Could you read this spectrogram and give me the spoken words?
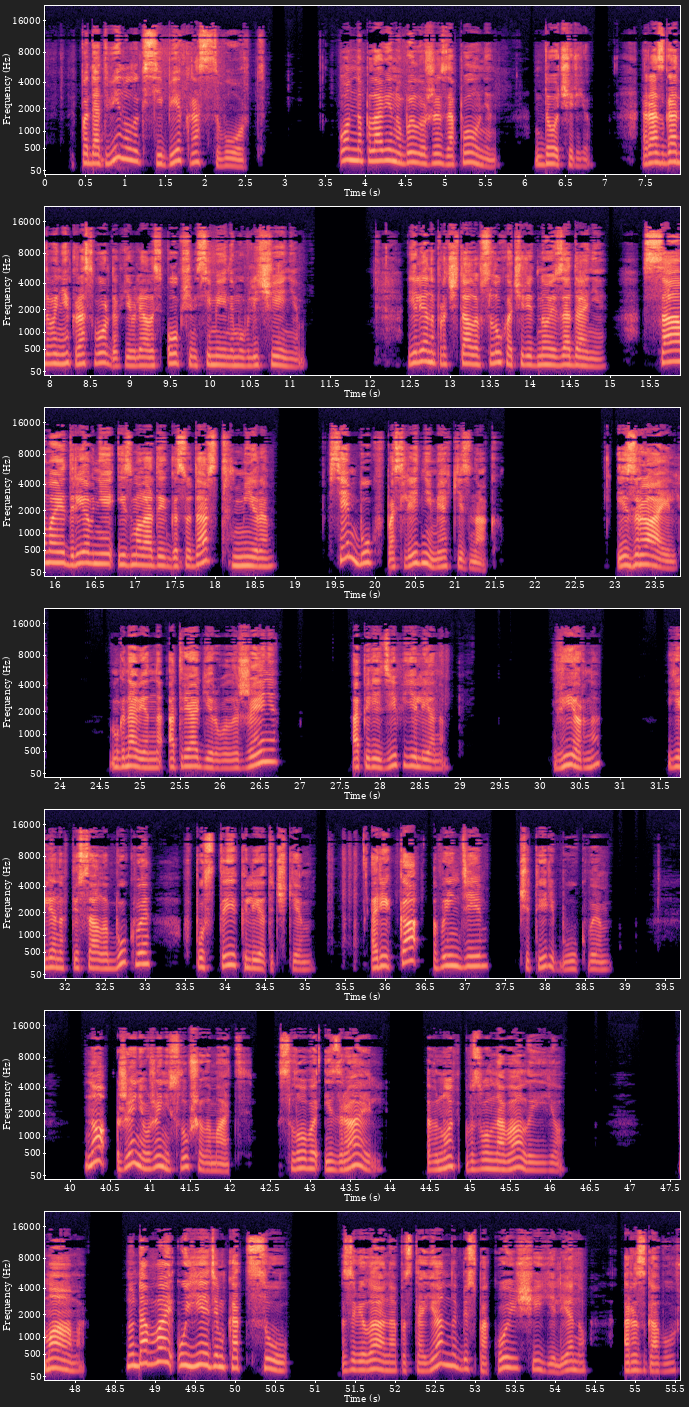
пододвинула к себе кроссворд. Он наполовину был уже заполнен дочерью. Разгадывание кроссвордов являлось общим семейным увлечением. Елена прочитала вслух очередное задание. «Самое древнее из молодых государств мира». Семь букв, последний мягкий знак. «Израиль», — мгновенно отреагировала Женя, опередив Елену. «Верно». Елена вписала буквы в пустые клеточки. Река в Индии. Четыре буквы. Но Женя уже не слушала мать. Слово «Израиль» вновь взволновало ее. «Мама, ну давай уедем к отцу», — завела она постоянно беспокоящий Елену разговор.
